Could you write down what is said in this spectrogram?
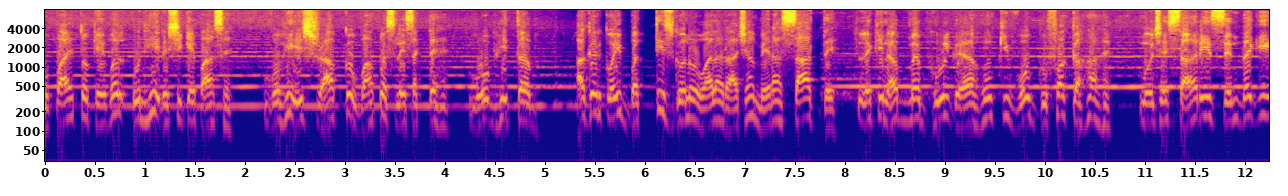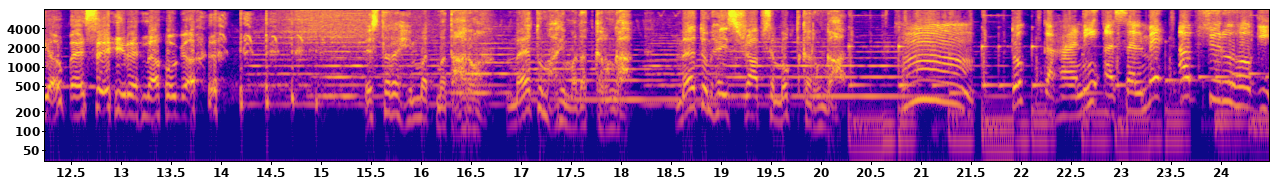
उपाय तो केवल उन्हीं ऋषि के पास है वो ही इस श्राप को वापस ले सकते हैं। वो भी तब अगर कोई बत्तीस गुणों वाला राजा मेरा साथ दे लेकिन अब मैं भूल गया हूँ कि वो गुफा कहाँ है। मुझे सारी ज़िंदगी अब ऐसे ही रहना होगा। इस तरह हिम्मत मत हारो मैं तुम्हारी मदद करूँगा मैं तुम्हें इस श्राप से मुक्त करूँगा। हम्म तो कहानी असल में अब शुरू होगी।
